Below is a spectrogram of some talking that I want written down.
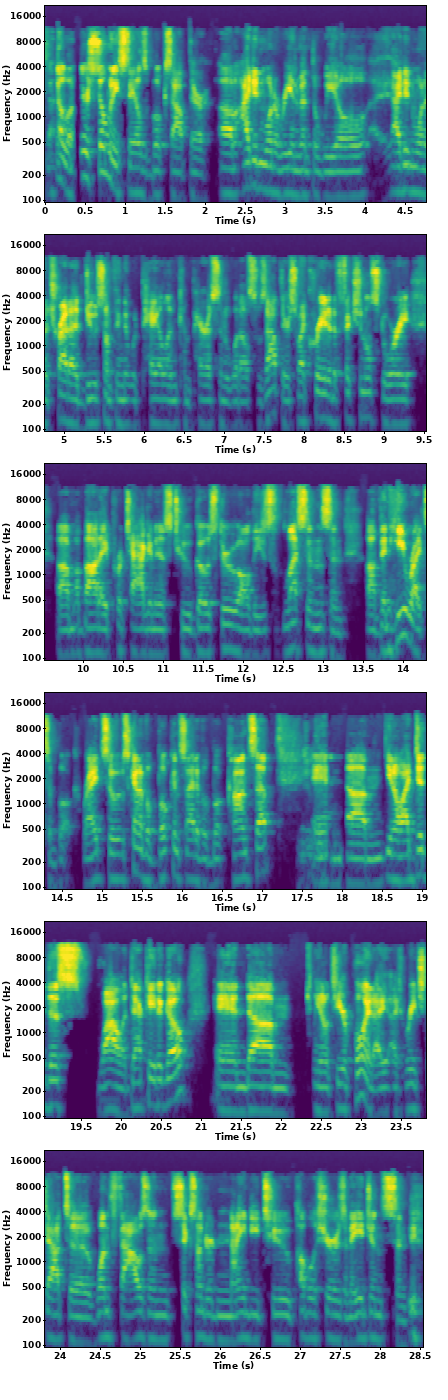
Yeah. now look there's so many sales books out there. Um, i didn't want to reinvent the wheel. I didn't want to try to do something that would pale in comparison to what else was out there. So i created a fictional story um, about a protagonist who goes through all these lessons and uh, then he writes a book right? So it was kind of a book inside of a book concept. Mm-hmm. and um, you know i did this wow a decade ago and um, you know, to your point, I, I reached out to 1,692 publishers and agents, and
